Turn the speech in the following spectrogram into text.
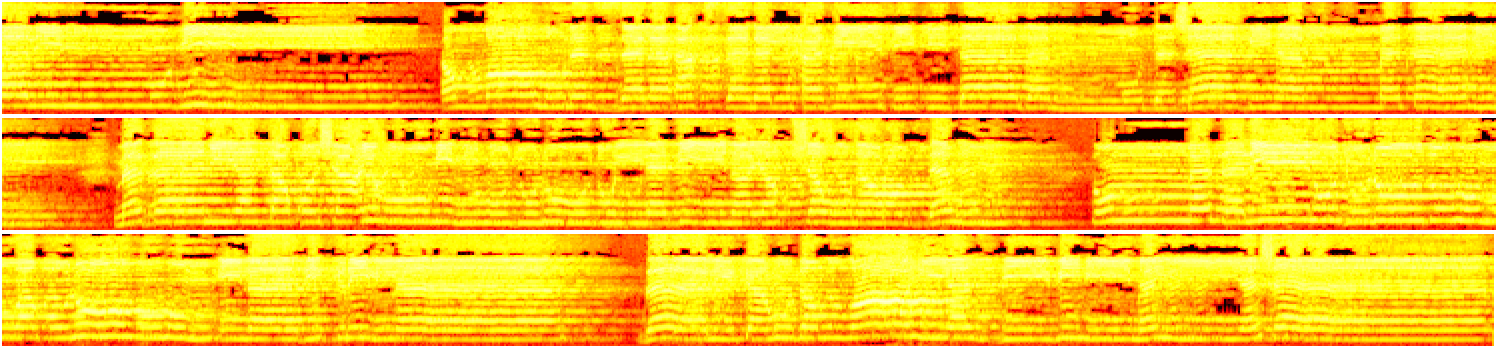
نزل أحسن الحديث كتابا متشابها مثاني مثاني تقشعر منه جلود الذين يخشون ربهم ثم تلين جلودهم وقلوبهم إلى ذكر الله. ذلك هدى الله يهدي به من يشاء.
